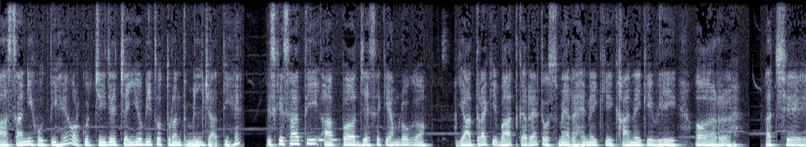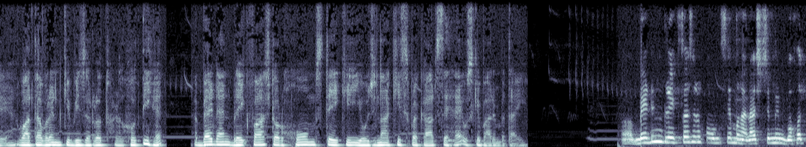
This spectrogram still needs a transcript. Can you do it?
आसानी होती है और कुछ चीज़ें चाहिए भी तो तुरंत मिल जाती हैं। इसके साथ ही आप जैसे कि हम लोग यात्रा की बात कर रहे हैं तो उसमें रहने की, खाने की भी और अच्छे वातावरण की भी ज़रूरत होती है। बेड एंड ब्रेकफास्ट और होम स्टे की योजना किस प्रकार से है उसके बारे में बताइए बेड एंड ब्रेकफास्ट और होम स्टे महाराष्ट्र में बहुत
